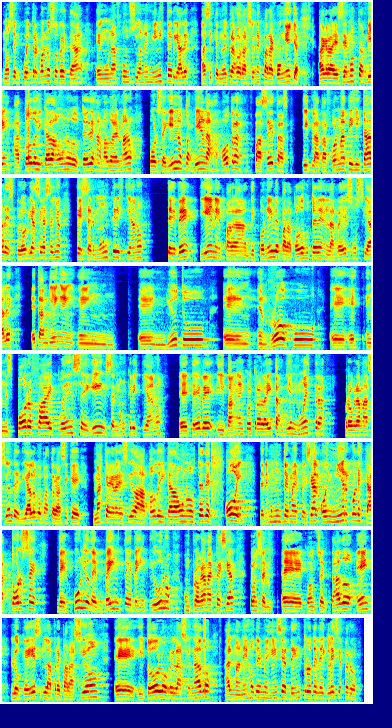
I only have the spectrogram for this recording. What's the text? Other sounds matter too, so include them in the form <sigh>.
no se encuentra con nosotros, está en unas funciones ministeriales, así que nuestras oraciones para con ella. Agradecemos también a todos y cada uno de ustedes, amados hermanos, por seguirnos también en las otras facetas y plataformas digitales, gloria sea al Señor, que Sermón Cristiano TV tiene para, disponible para todos ustedes en las redes sociales, eh, también en, en, YouTube, en, Roku, eh, en Spotify. Pueden seguir Sermón Cristiano eh, TV y van a encontrar ahí también nuestra programación de diálogo pastoral. Así que más que agradecidos a todos y cada uno de ustedes. Hoy tenemos un tema especial, hoy miércoles 14 de julio del 2021, un programa especial eh, concertado en lo que es la preparación eh, y todo lo relacionado al manejo de emergencias dentro de la iglesia, pero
